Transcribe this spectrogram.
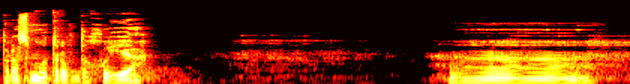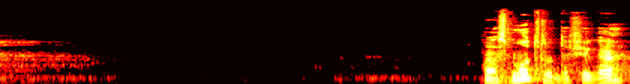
Просмотров дохуя. А, Просмотров дофига.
